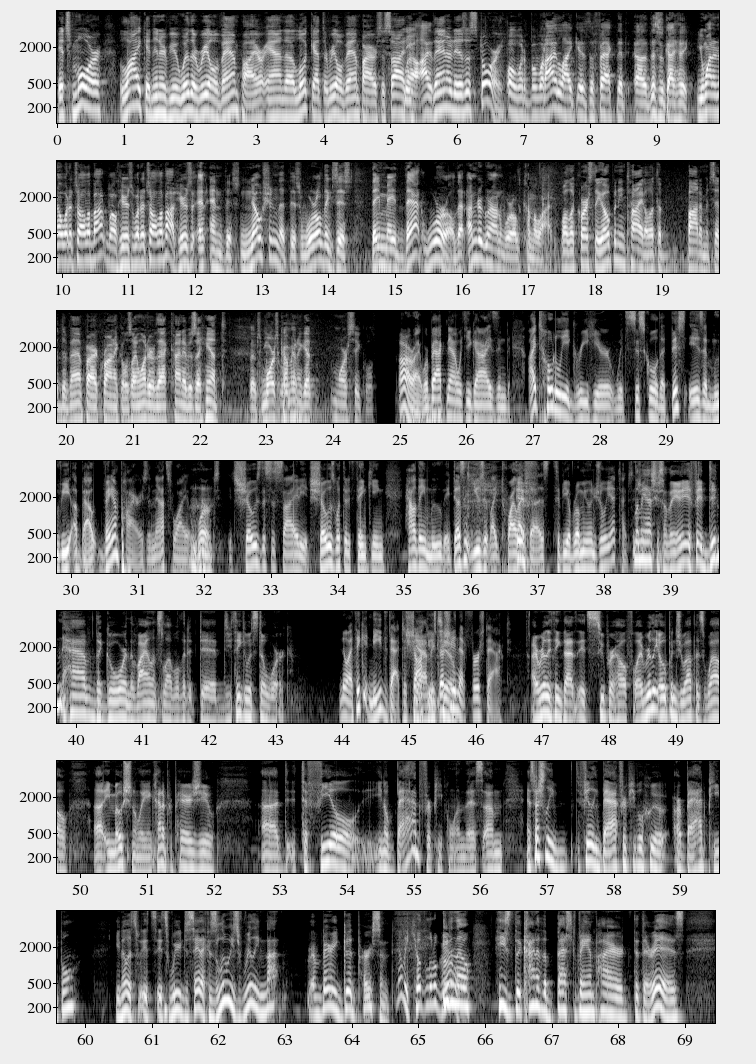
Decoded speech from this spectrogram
It's more like an interview with a real vampire and a look at the real vampire society Well, I- than it is a story. Oh, what, but what I like is the fact that uh, this is a guy. Hey, you want to know what it's all about? Well, here's what it's all about. Here's and, and this notion that this world exists. They made that world, that underground world, come alive. Well, of course, the opening title at the bottom it said The Vampire Chronicles. I wonder if that kind of is a hint. That's more's We're coming. going to get more sequels. All right, we're back now with you guys, and I totally agree here with Siskel that this is a movie about vampires, and that's why it Mhm. works. It shows the society, it shows what they're thinking, how they move. It doesn't use it like Twilight If- does to be a Romeo and Juliet type let me ask you something if it didn't have the gore and the violence level that it did do you think it would still work No, I think it needs that to shock Yeah, you, especially too. in that first act. I really think that it's super helpful. It really opens you up as well uh, emotionally and kind of prepares you uh, d- to feel you know bad for people in this, um, especially feeling bad for people who are bad people. You know, it's it's it's weird to say that because Louis is really not a very good person. No, he killed the little girl. Even though he's the kind of the best vampire that there is,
